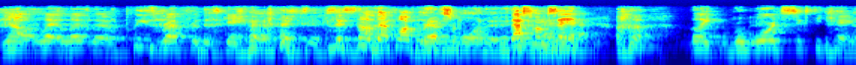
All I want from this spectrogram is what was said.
you know, let, let, let- please rep for this game because it's not that popular. Refs wanted. That's what I'm saying. like reward 60k.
